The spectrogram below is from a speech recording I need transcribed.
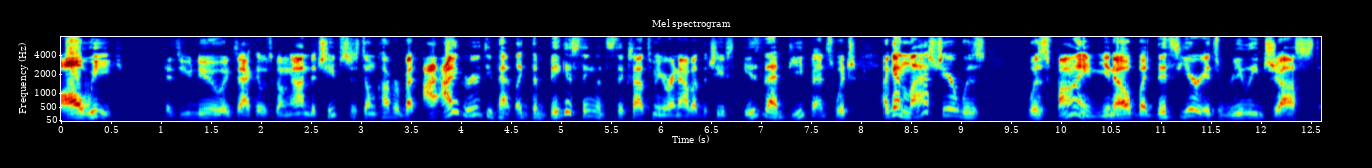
all week because you knew exactly what was going on. The Chiefs just don't cover. But I, I, agree with you, Pat. Like the biggest thing that sticks out to me right now about the Chiefs is that defense, which again last year was was fine, you know, but this year it's really just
